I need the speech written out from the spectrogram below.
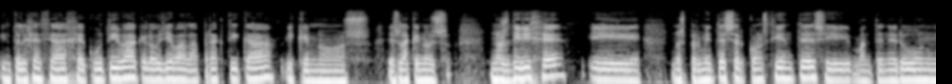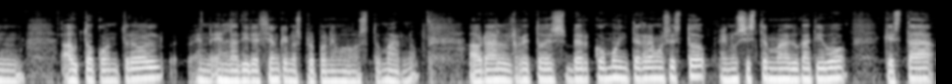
inteligencia ejecutiva que lo lleva a la práctica y que nos es la que nos, nos dirige y nos permite ser conscientes y mantener un autocontrol en, la dirección que nos proponemos tomar. ¿no? Ahora el reto es ver cómo integramos esto en un sistema educativo que está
